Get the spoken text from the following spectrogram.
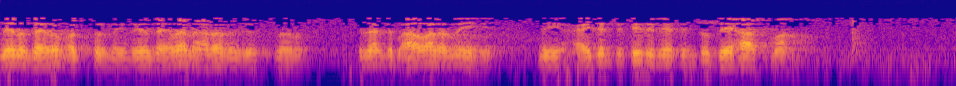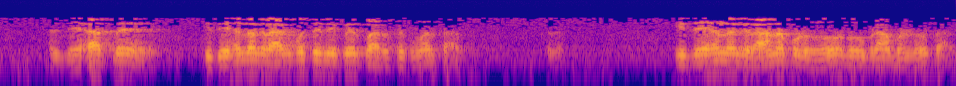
నేను దైవ భక్తుడిని నేను దైవాన్ని ఆరాధన చేస్తున్నాను. ఇలాంటి భావాలన్నీ నీ ఐడెంటిటీ రిలేటెడ్ టు దేహాత్మ. అది దేహాత్మే. ఈ దేహంలోకి రాకపోతే నీ పేరు పార్వతి కుమార్ కాదు. ఈ దేహంలోకి రానప్పుడు నువ్వు బ్రాహ్మణుడు కాదు.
